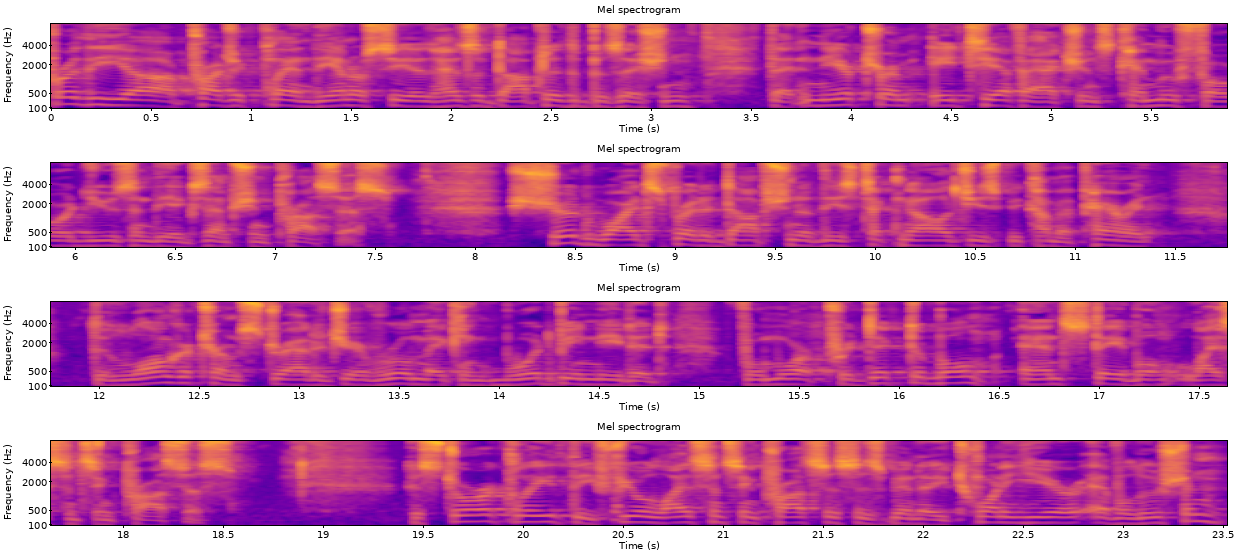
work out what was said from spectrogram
Per the uh, project plan, the NRC has adopted the position that near-term ATF actions can move forward using the exemption process. Should widespread adoption of these technologies become apparent, the longer-term strategy of rulemaking would be needed for a more predictable and stable licensing process. Historically, the fuel licensing process has been a 20-year evolution.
